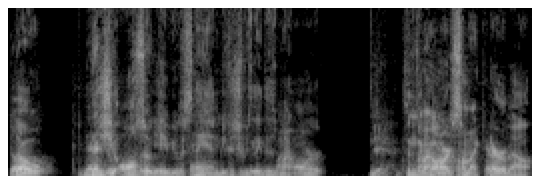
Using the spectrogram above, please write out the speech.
So then she also gave you a stand because she was like, "This is my art. Yeah. It's in the car. art. It's something I care about."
